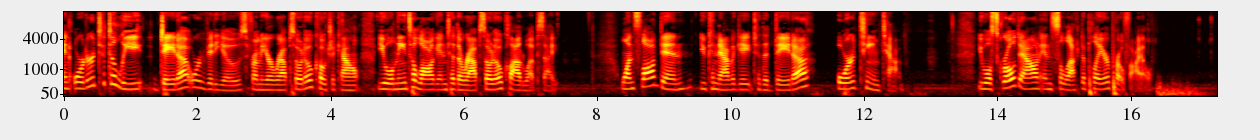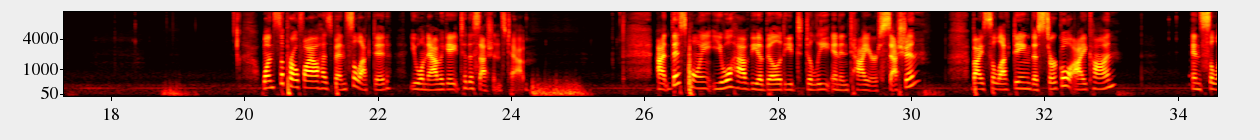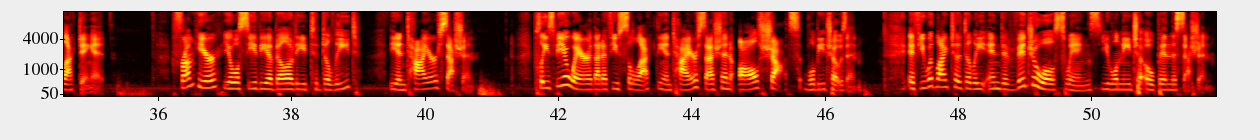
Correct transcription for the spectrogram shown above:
In order to delete data or videos from your Rapsodo coach account, you will need to log into the Rapsodo Cloud website. Once logged in, you can navigate to the Data or Team tab. You will scroll down and select a player profile. Once the profile has been selected, you will navigate to the Sessions tab. At this point, you will have the ability to delete an entire session by selecting the circle icon and selecting it. From here, you will see the ability to delete the entire session. Please be aware that if you select the entire session, all shots will be chosen. If you would like to delete individual swings, you will need to open the session.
